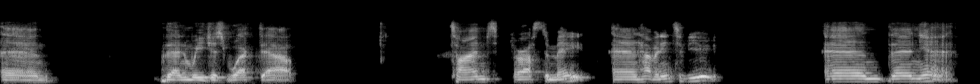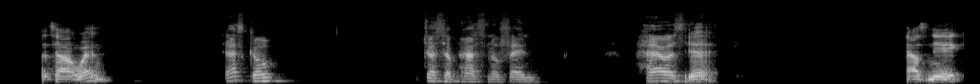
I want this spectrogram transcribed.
And then we just worked out times for us to meet and have an interview. And then, yeah, that's how it went. That's cool. Just a personal thing. How is Yeah. How's Nick?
